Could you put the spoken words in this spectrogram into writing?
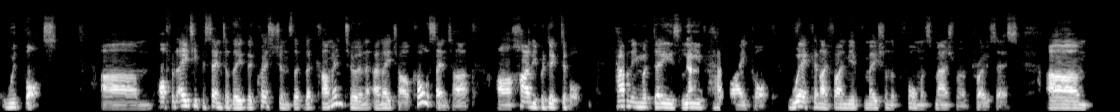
with bots. Um, often 80% of the, the questions that, that come into an, an HR call center are highly predictable. How many days leave yeah. have I got? Where can I find the information on the performance management process? Um,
